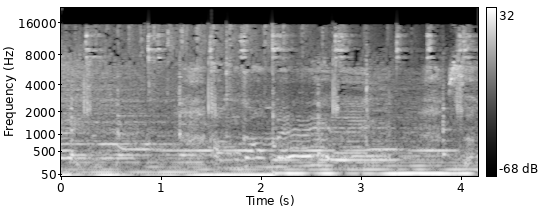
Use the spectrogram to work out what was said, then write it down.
I'm gonna make.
